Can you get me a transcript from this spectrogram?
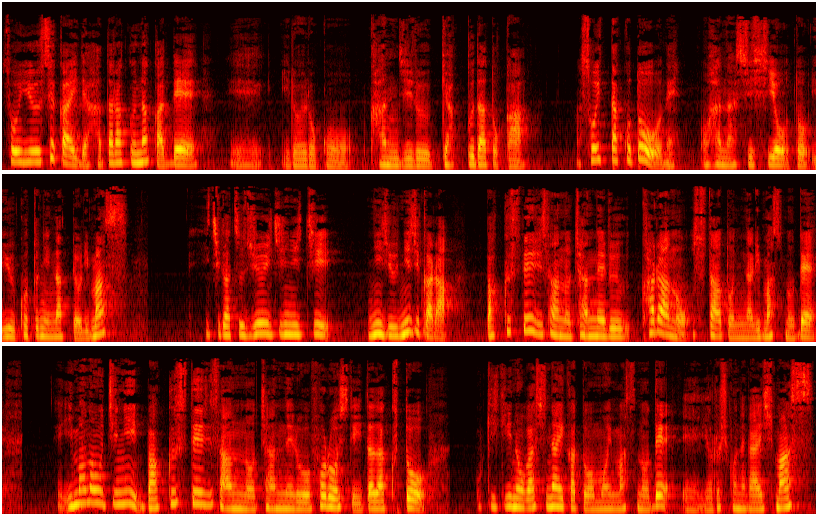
そういう世界で働く中で、えー、いろいろこう感じるギャップだとかそういったことをねお話ししようということになっております。1月11日22時からバックステージさんのチャンネルからのスタートになりますので、今のうちにバックステージさんのチャンネルをフォローしていただくと、お聞き逃しないかと思いますので、えー、よろしくお願いします。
